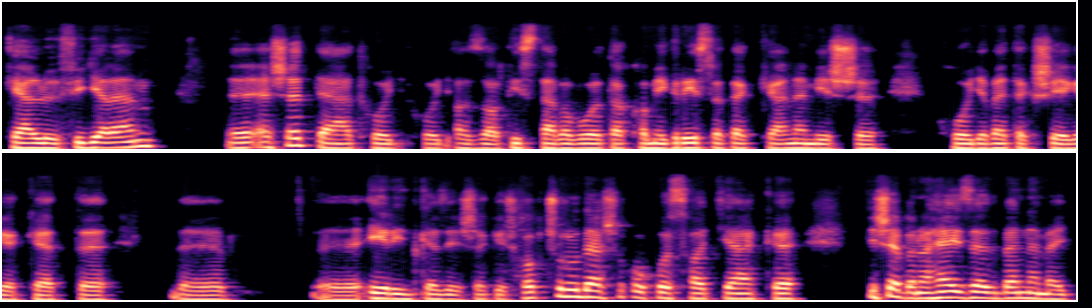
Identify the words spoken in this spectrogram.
kellő figyelem esett, tehát hogy, hogy azzal tisztában voltak, ha még részletekkel nem is, hogy a betegségeket érintkezések és kapcsolódások okozhatják, és ebben a helyzetben nem egy,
